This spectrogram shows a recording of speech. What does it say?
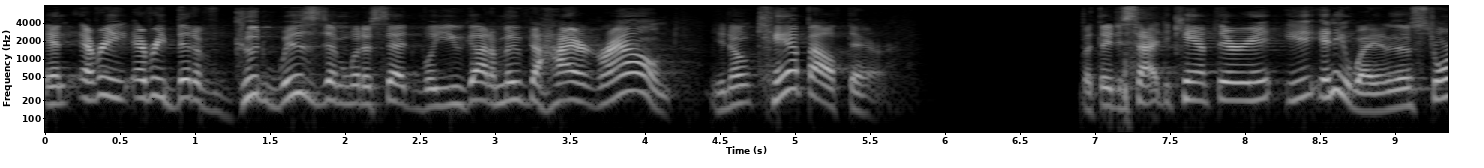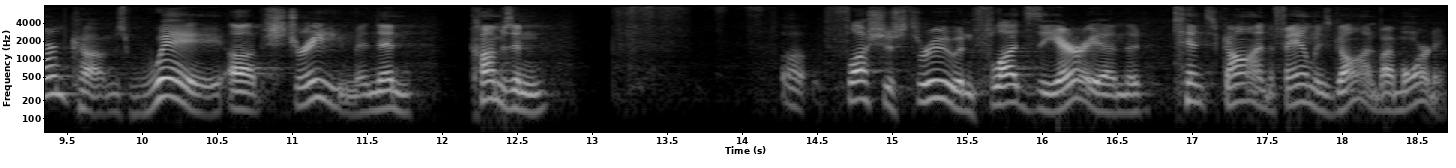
And every, every bit of good wisdom would have said, well, you got to move to higher ground. You don't camp out there. But they decide to camp there anyway, and then the storm comes way upstream and then comes and uh, flushes through and floods the area, and the tent's gone, the family's gone by morning.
